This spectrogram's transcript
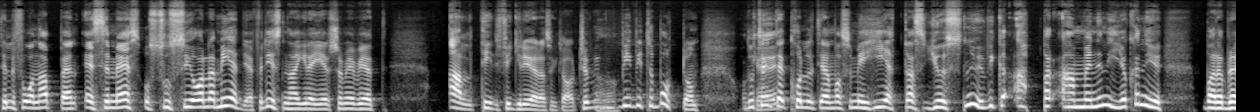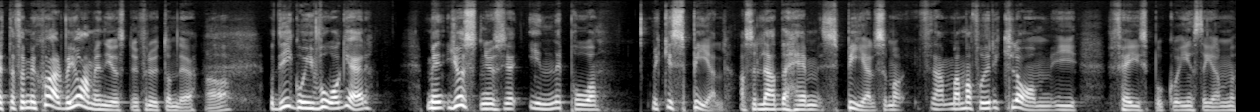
Telefonappen, sms och sociala medier. För det är såna grejer som jag vet alltid figurerar såklart. Så vi, vi, vi tar bort dem. Och då tänkte jag kolla lite grann vad som är hetast just nu. Vilka appar använder ni? Jag kan ju bara berätta för mig själv vad jag använder just nu förutom det. Ja. Och det går i vågor. Men just nu så är jag inne på mycket spel. Alltså ladda hem spel. Så man, man, får ju reklam i Facebook och Instagram.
